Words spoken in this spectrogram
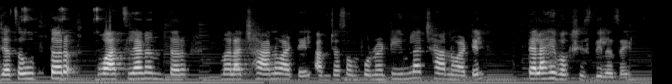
ज्याचं उत्तर वाचल्यानंतर मला छान वाटेल आमच्या संपूर्ण टीमला छान वाटेल त्याला हे बक्षीस दिलं जाईल.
